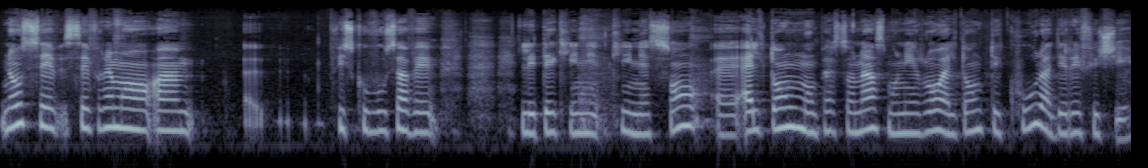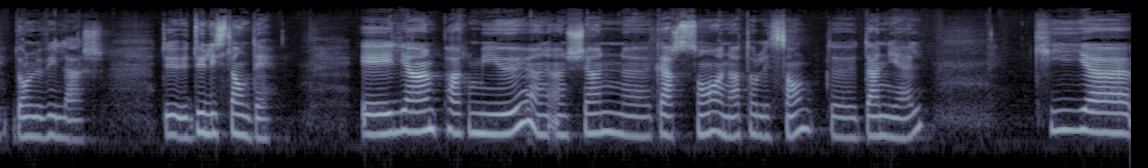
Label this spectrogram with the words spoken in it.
non, c'est vraiment, puisque vous savez, les déclinaisons, euh, elle donne, mon personnage, mon héros, elle donne des cours à des réfugiés dans le village de, de l'Islandais. Et il y a un parmi eux, un, jeune euh, garçon, un adolescent, Daniel, qui, euh,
